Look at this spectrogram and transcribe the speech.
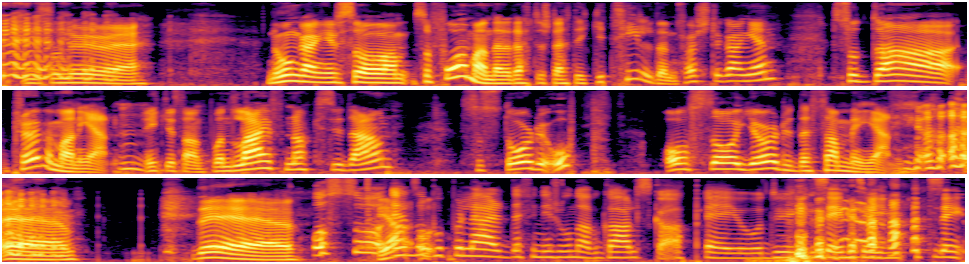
så nå eh, Noen ganger så, så får man det rett og slett ikke til den første gangen, så da prøver man igjen, Mm. ikke sant? When life knocks you down, så står du opp, og så gjør du det samme igjen. eh, det Også Ja, en sånn populær definisjon av galskap er jo doing the same thing, same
